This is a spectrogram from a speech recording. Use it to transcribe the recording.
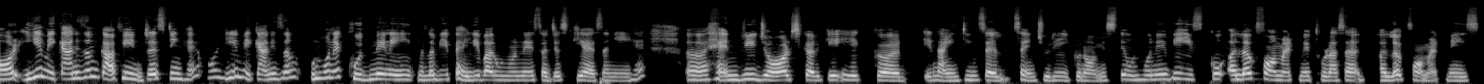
और ये मैकेनिज्म काफ़ी इंटरेस्टिंग है और ये मैकेनिज्म उन्होंने खुद ने नहीं मतलब ये पहली बार उन्होंने सजेस्ट किया ऐसा नहीं है। हेनरी uh, जॉर्ज करके एक नाइनटीन सेंचुरी इकोनॉमिस्ट थे। उन्होंने भी इसको अलग फॉर्मेट में थोड़ा सा अलग फॉर्मेट में इस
